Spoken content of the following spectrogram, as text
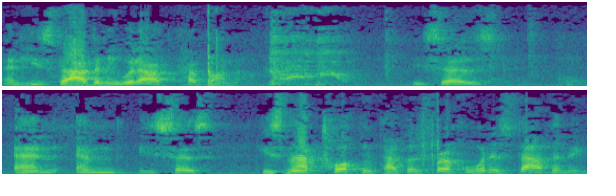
and he's davening without kavanah, he says, and and he says he's not talking to Hakadosh Baruch Hu. What is davening?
